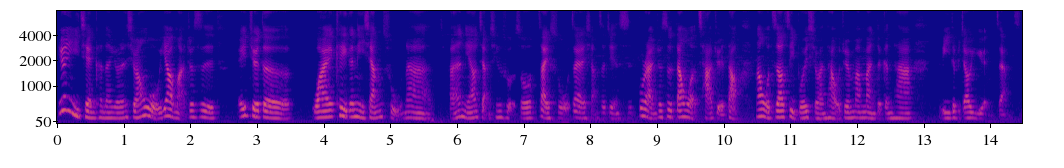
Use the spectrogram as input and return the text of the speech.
因为以前可能有人喜欢我，要嘛就是哎、欸、觉得我还可以跟你相处，那反正你要讲清楚的时候再说，我再来想这件事。不然就是当我察觉到，然后我知道自己不会喜欢他，我就会慢慢的跟他离得比较远，这样子。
